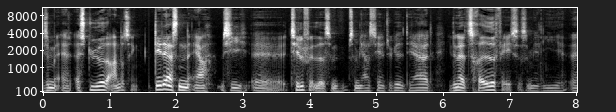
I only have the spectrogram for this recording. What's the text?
ligesom er, er styret af andre ting. Det der sådan er sige, øh, tilfældet, som, som jeg ser i Tyrkiet, det er, at i den her tredje fase, som jeg lige øh,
